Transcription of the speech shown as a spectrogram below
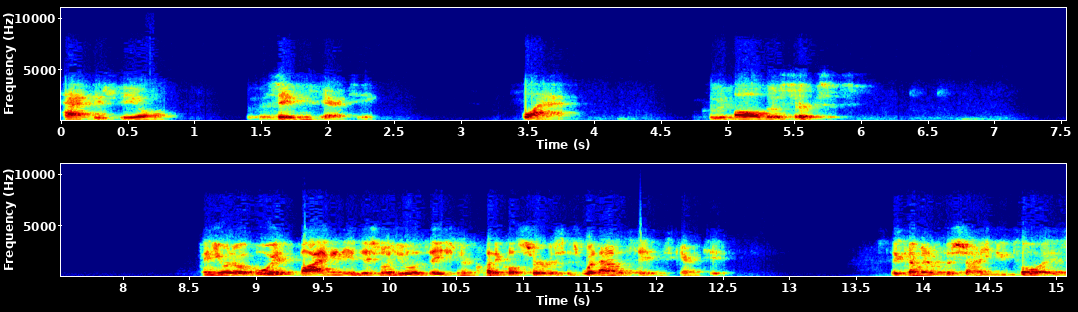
package deal with a savings guarantee. Flat. Include all those services. And you want to avoid buying any additional utilization of clinical services without a savings guarantee. They come in with the shiny new toys.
